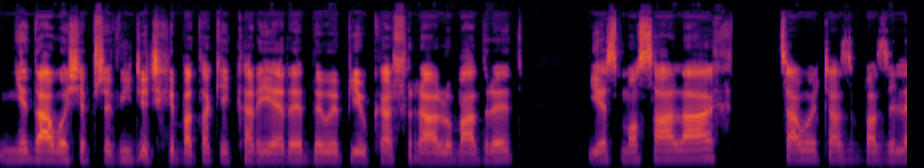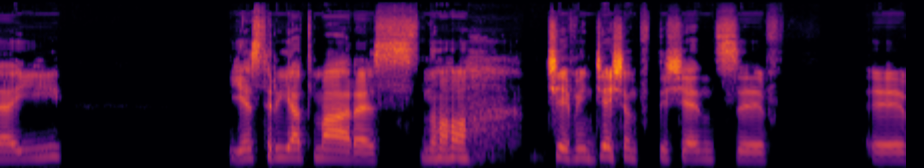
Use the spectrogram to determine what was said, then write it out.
nie dało się przewidzieć chyba takiej kariery. Były piłkarz Realu Madryt. Jest Mosalah, cały czas w Bazylei. Jest Riyad Mahrez, no 90 tysięcy y,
